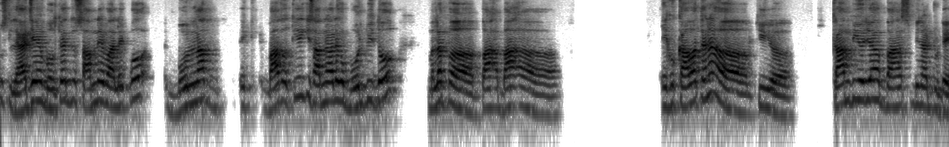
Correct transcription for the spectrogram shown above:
उस लहजे में बोलते हैं तो सामने वाले को बोलना एक बात होती है कि सामने वाले को बोल भी दो। मतलब एक कहावत है ना कि काम भी हो जाए बाँस भी ना टूटे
